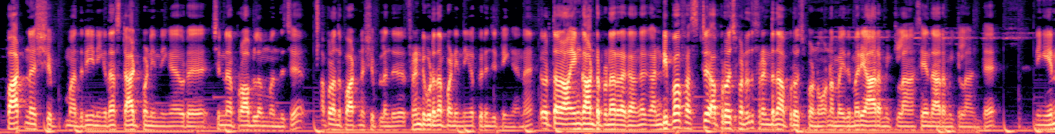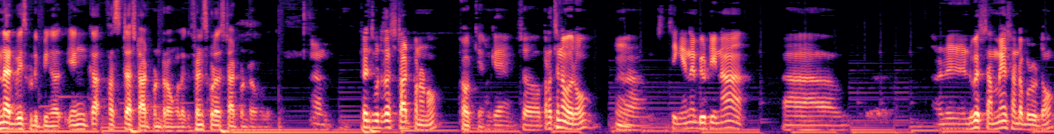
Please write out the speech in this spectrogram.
பார்ட்னர்ஷிப் மாதிரி நீங்கள் தான் ஸ்டார்ட் பண்ணியிருந்தீங்க. ஒரு சின்ன ப்ராப்ளம் வந்துச்சு. அப்புறம் அந்த பார்ட்னர்ஷிப்லேருந்து ஃப்ரெண்டு கூட தான் பண்ணியிருந்தீங்க பிரிஞ்சிட்டீங்கன்னு. ஒருத்தர் எங்கள் ஆண்டர்பனர் இருக்காங்க. கண்டிப்பாக ஃபஸ்ட்டு அப்ரோச் பண்ணுறது ஃப்ரெண்டு தான் அப்ரோச் பண்ணுவோம். நம்ம இது மாதிரி ஆரம்பிக்கலாம் சேர்ந்து ஆரம்பிக்கலான்ட்டு. நீங்கள் என்ன அட்வைஸ் கொடுப்பீங்க? எங்க ஃபஸ்ட்டாக ஸ்டார்ட் பண்ணுறவங்களுக்கு ஃப்ரெண்ட்ஸ் கூட ஸ்டார்ட் பண்ணுறவங்களுக்கு ஃப்ரெண்ட்ஸ் கூட தான் ஸ்டார்ட் பண்ணணும். ஓகே ஓகே ஸோ பிரச்சனை வரும். ம். இங்கே என்ன பியூட்டினா ரெண்டு பேர் செம்மையாக சண்டை போட்டுட்டோம்.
